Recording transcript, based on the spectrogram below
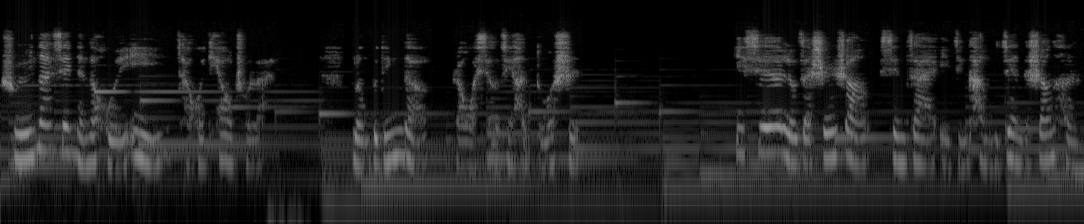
属于那些年的回忆才会跳出来，冷不丁的让我想起很多事。一些留在身上现在已经看不见的伤痕，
